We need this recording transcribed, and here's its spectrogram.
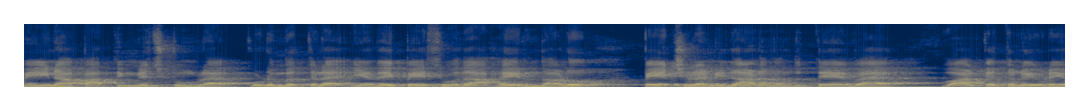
மெயினாக பார்த்தீங்கன்னு வச்சுக்கோங்களேன் குடும்பத்தில் எதை பேசுவதாக இருந்தாலும் பேச்சில் நிதானம் வந்து தேவை. வாழ்க்கை துணையுடைய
